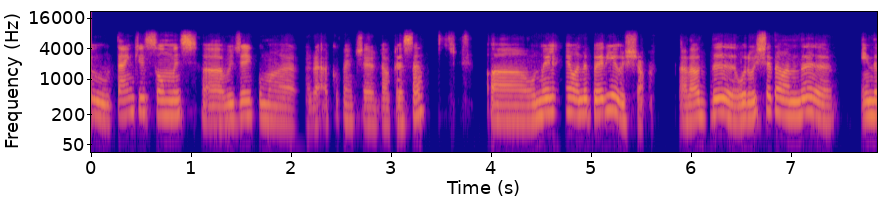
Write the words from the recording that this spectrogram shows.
Thank you thank you so much Vijayakumar acupuncture doctor sir உண்மையிலேயே வந்து பெரிய விஷயம். அதாவது ஒரு விஷயத்த வந்து இந்த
